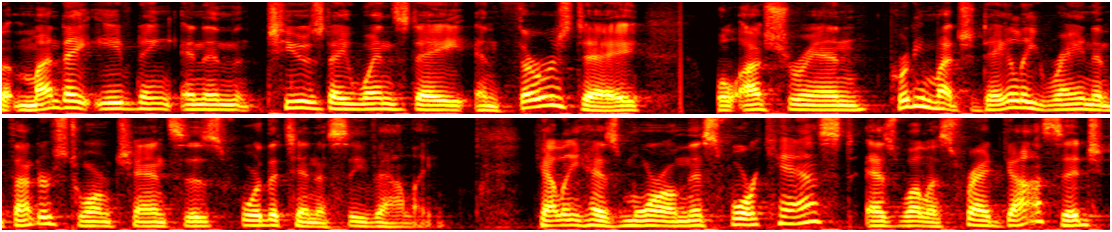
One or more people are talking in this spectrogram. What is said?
but Monday evening and then Tuesday, Wednesday, and Thursday will usher in pretty much daily rain and thunderstorm chances for the Tennessee Valley. Kelli has more on this forecast, as well as Fred Gossage,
